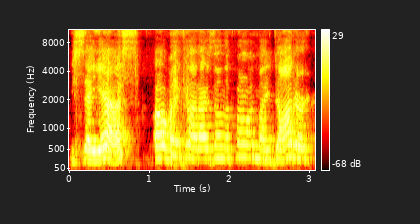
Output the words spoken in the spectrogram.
You say yes. Oh my God, I was on the phone with my daughter.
